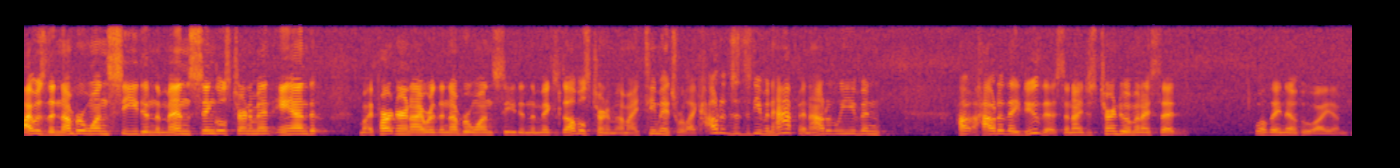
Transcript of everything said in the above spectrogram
I was the number one seed in the men's singles tournament, and my partner and I were the number one seed in the mixed doubles tournament. My teammates were like, How does this even happen? How do we even, how, how do they do this? And I just turned to them and I said, Well, they know who I am.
